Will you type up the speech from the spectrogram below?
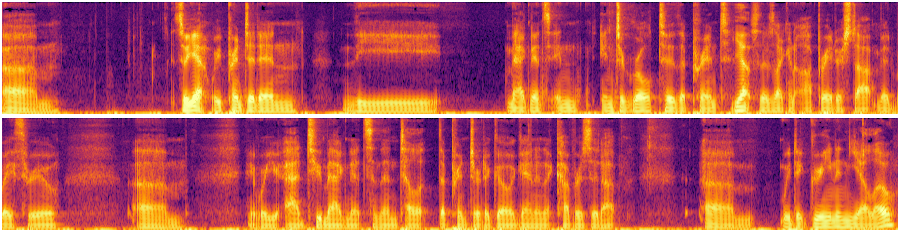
Um, so yeah, we printed in the magnets in integral to the print. Yep. So there's like an operator stop midway through, um, where you add two magnets and then tell it, the printer to go again, and it covers it up. Um, we did green and yellow.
